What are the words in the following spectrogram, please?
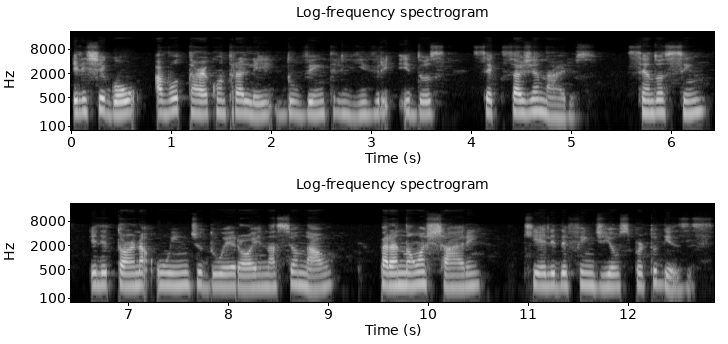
Ele chegou a votar contra a lei do ventre livre e dos sexagenários. Sendo assim, ele torna o índio do herói nacional para não acharem que ele defendia os portugueses.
